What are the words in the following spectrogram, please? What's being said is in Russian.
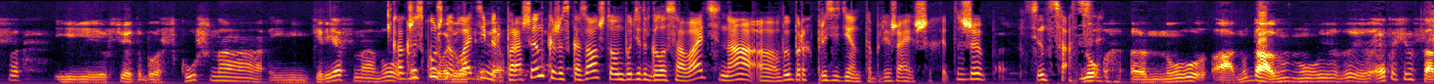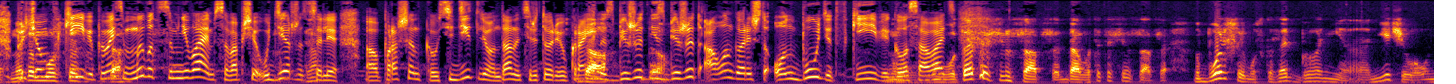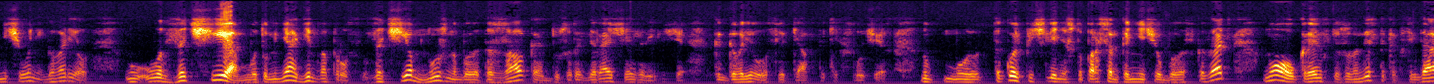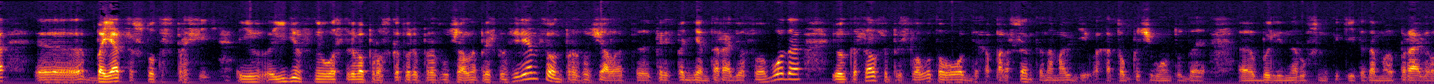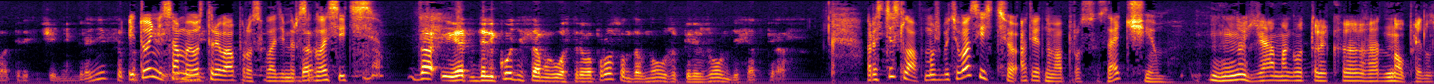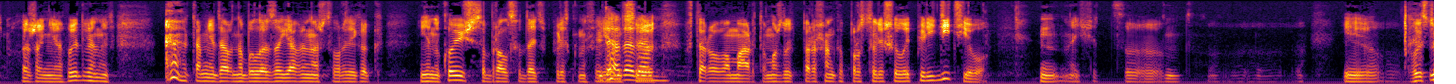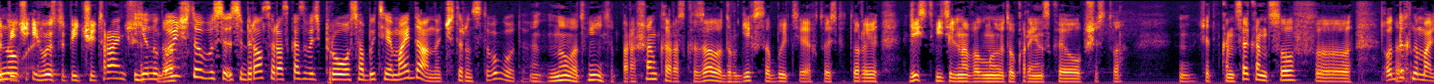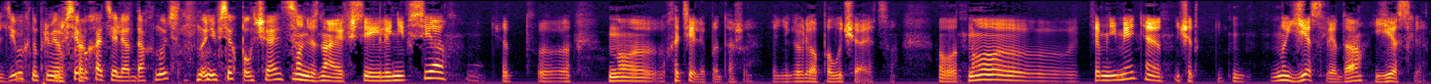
и все это было скучно и неинтересно. Ну, как же скучно, Владимир. Порошенко же сказал, что он будет голосовать на э, выборах президента ближайших. Это же сенсация. Ну, э, ну, а, ну да, ну, это сенсация. Но Причем в Киеве, понимаете, да. мы вот сомневаемся вообще, удержится да. ли э, Порошенко, усидит ли он да, на территории Украины, да, сбежит, да. не сбежит, а он говорит, что он будет в Киеве ну, голосовать. Ну, вот это сенсация, да, вот это сенсация. Но больше ему сказать было не, нечего, он ничего не говорил. Ну вот зачем, вот у меня один вопрос, зачем нужно было это жалкое, душераздирающее зрелище, как говорил Осликя в таких случаях. Ну, такое впечатление, что Порошенко нечего было сказать, но украинские журналисты, как всегда, э, боятся что-то спросить. И единственный острый вопрос, который прозвучал на пресс-конференции, он прозвучал от э, корреспондента Радио Свобода, и он касался пресловутого отдыха Порошенко на Мальдивах, о том, почему он туда э, были нарушены какие-то там правила пересечения границы. И то не самый острый вопрос вопрос, Владимир, да. согласитесь. Да, и это далеко не самый острый вопрос, он давно уже пережеван десятки раз. Ростислав, может быть, у вас есть ответ на вопрос? Зачем? Ну, я могу только одно предложение выдвинуть. Там недавно было заявлено, что вроде как Янукович собрался дать пресс-конференцию да, да, да. 2 марта. Может быть, Порошенко просто решил опередить его. Значит, э, и выступить, Но и выступить чуть раньше. Янукович да? собирался рассказывать про события Майдана 2014 года. Ну вот видите, Порошенко рассказал о других событиях, то есть, которые действительно волнуют украинское общество. Значит, в конце концов... Э, Отдых на Мальдивах, например. Ну, все как... бы хотели отдохнуть, но не всех получается. Ну, не знаю, все или не все, значит, э, но хотели бы даже. Я не говорю, а получается. Вот. Но, тем не менее, значит, ну, если, да, если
